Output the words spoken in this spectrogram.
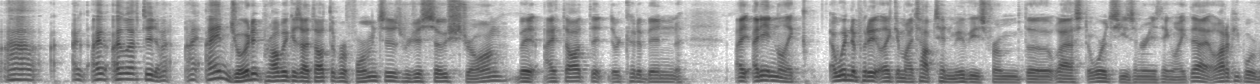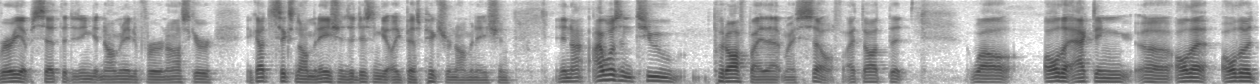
Uh, I, I, I left it. I, I enjoyed it probably because I thought the performances were just so strong. But I thought that there could have been. I, I didn't like. I wouldn't have put it like in my top ten movies from the last award season or anything like that. A lot of people were very upset that it didn't get nominated for an Oscar. It got six nominations. It didn't get like Best Picture nomination, and I, I wasn't too put off by that myself. I thought that while all the acting, uh, all that, all the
